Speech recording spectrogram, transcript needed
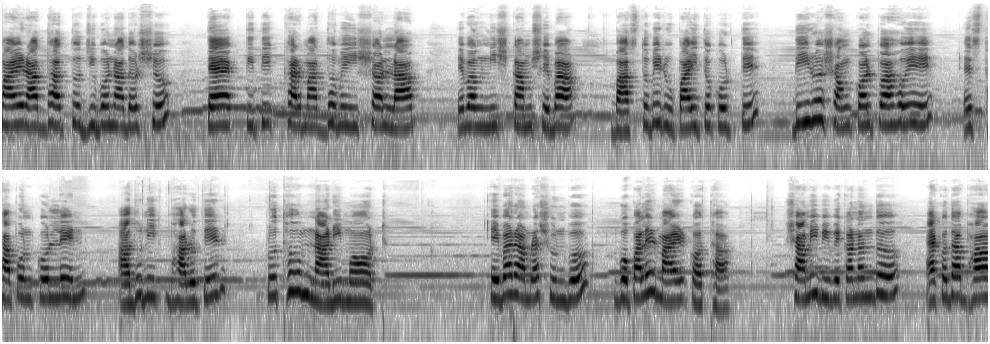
মায়ের আধ্যাত্ম জীবন আদর্শ ত্যাগ, তিতিক্ষার মাধ্যমে ঈশ্বর লাভ এবং নিষ্কাম সেবা বাস্তবে রূপায়িত করতে দৃঢ় সংকল্প হয়ে স্থাপন করলেন আধুনিক ভারতের প্রথম নারী মঠ। এবার আমরা শুনব গোপালের মায়ের কথা। স্বামী বিবেকানন্দ একদা ভাব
